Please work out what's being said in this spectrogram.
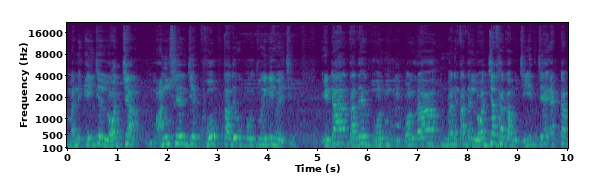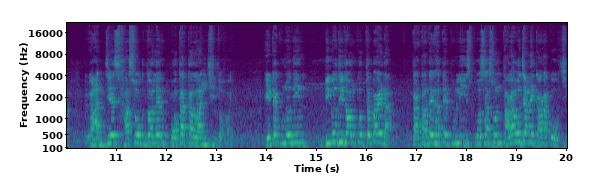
মানে এই যে লজ্জা, মানুষের যে ক্ষোভ তাদের উপর তৈরি হয়েছে। এটা তাদের বল- মানে তাদের লজ্জা থাকা উচিত যে একটা রাজ্যে শাসক দলের পতাকা লাঞ্ছিত হয়। এটা কোনোদিন বিরোধী দল করতে পারে না। তাদের হাতে পুলিশ, প্রশাসন তারাও জানে কারা করছে।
